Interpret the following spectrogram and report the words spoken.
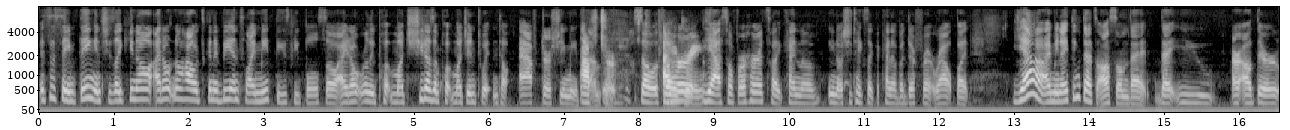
it's the same thing. And she's like, you know, I don't know how it's gonna be until I meet these people, so I don't really put much. She doesn't put much into it until after she meets them. After. So for I her, agree. yeah. So for her, it's like kind of you know she takes like a kind of a different route, but yeah, I mean, I think that's awesome that that you are out there,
